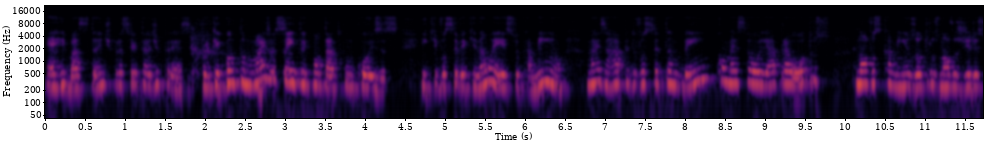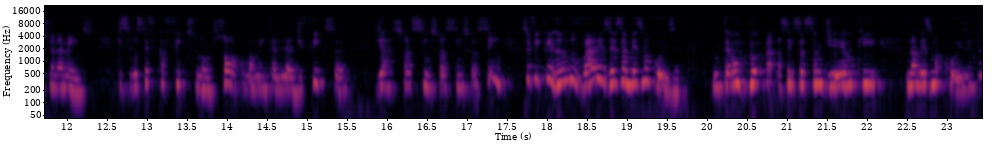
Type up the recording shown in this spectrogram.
erre bastante para acertar depressa. Porque quanto mais você entra em contato com coisas e que você vê que não é esse o caminho, mais rápido você também começa a olhar para outros novos caminhos, outros novos direcionamentos. Que se você ficar fixo num só, com uma mentalidade fixa, de ah, só assim, só assim, só assim, você fica errando várias vezes a mesma coisa. Então, a sensação de erro que na mesma coisa. Então,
